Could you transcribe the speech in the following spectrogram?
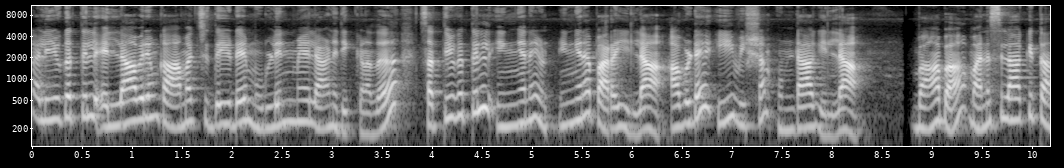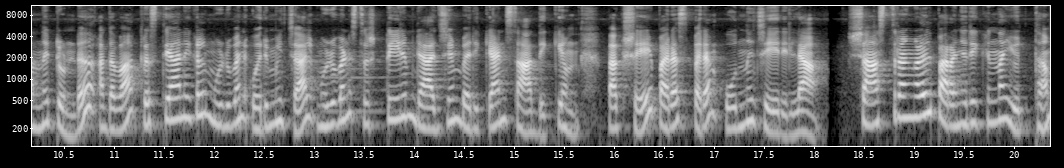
കലിയുഗത്തിൽ എല്ലാവരും കാമചിതയുടെ മുള്ളിന്മേലാണ് ഇരിക്കുന്നത് സത്യുഗത്തിൽ ഇങ്ങനെ ഇങ്ങനെ പറയില്ല. അവിടെ ഈ വിഷം ഉണ്ടാകില്ല. ബാബ മനസ്സിലാക്കി തന്നിട്ടുണ്ട്. അഥവാ ക്രിസ്ത്യാനികൾ മുഴുവൻ ഒരുമിച്ചാൽ മുഴുവൻ സൃഷ്ടിയിലും രാജ്യം ഭരിക്കാൻ സാധിക്കും. പക്ഷേ പരസ്പരം ഒന്നു ചേരില്ല. ശാസ്ത്രങ്ങളിൽ പറഞ്ഞിരിക്കുന്ന യുദ്ധം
